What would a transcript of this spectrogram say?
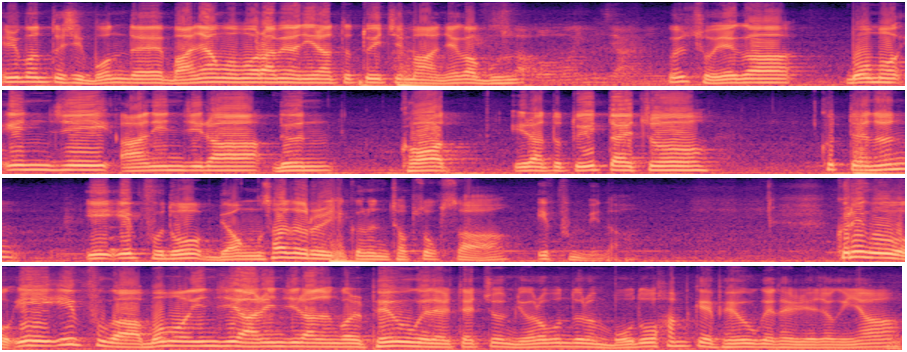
1번 뜻이 뭔데? 만약 뭐뭐라면 이란 뜻도 있지만 얘가 무슨 아닌지. 그렇죠. 얘가 뭐뭐인지 아닌지라는 것이란 뜻도 있다 했죠. 그때는 이 if도 명사절을 이끄는 접속사 if입니다. 그리고 이 if가 뭐뭐인지 아닌지라는 걸 배우게 될 때쯤 여러분들은 모두 함께 배우게 될 예정이냐?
